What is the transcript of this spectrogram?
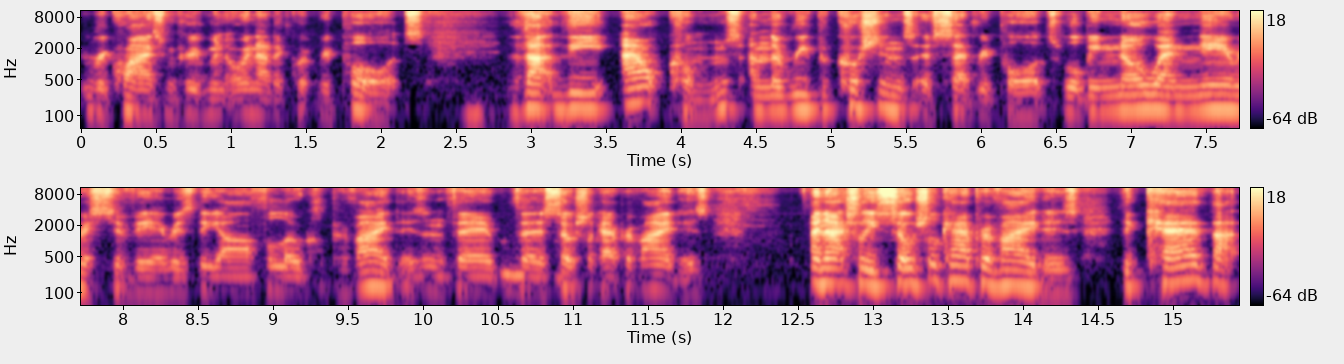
requires improvement or inadequate reports, that the outcomes and the repercussions of said reports will be nowhere near as severe as they are for local providers and for, for mm-hmm. social care providers. And actually, social care providers, the care that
